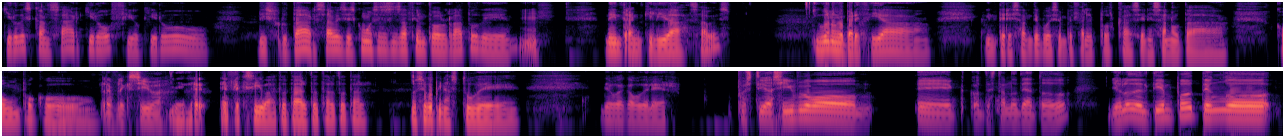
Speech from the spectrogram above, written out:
quiero descansar, quiero ocio, quiero disfrutar, ¿sabes? Es como esa sensación todo el rato de, mm, de intranquilidad, ¿sabes? Y bueno, me parecía interesante pues empezar el podcast en esa nota como un poco Reflexiva. re- reflexiva, total, total, total. No sé qué opinas tú de, de lo que acabo de leer. Pues tío, así como eh, contestándote a todo, yo lo del tiempo tengo,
